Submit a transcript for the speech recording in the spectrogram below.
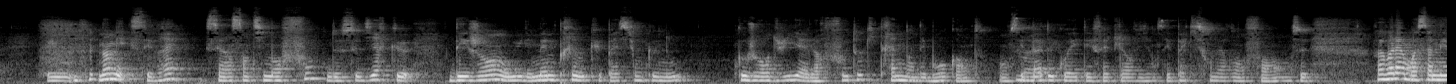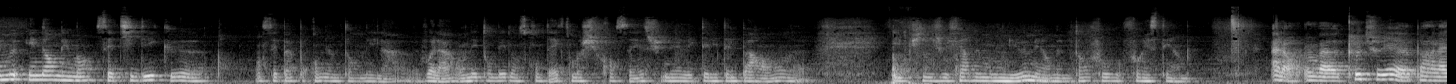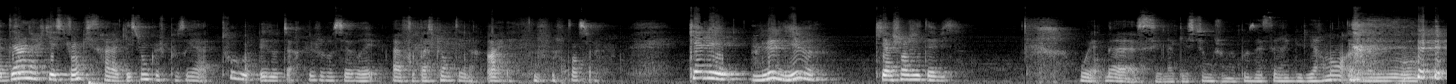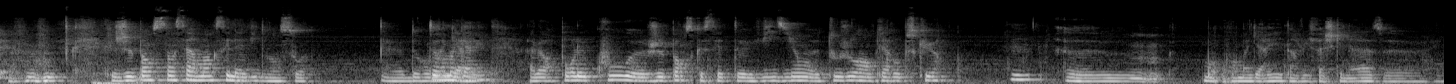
Et non mais c'est vrai, c'est un sentiment fou de se dire que des gens ont eu les mêmes préoccupations que nous, qu'aujourd'hui il y a leurs photos qui traînent dans des brocantes. On ne sait Ouais. pas de quoi été faite leur vie, on ne sait pas qui sont leurs enfants. on se- Enfin voilà, moi ça m'émeut énormément cette idée que euh, on ne sait pas pour combien de temps on est là. Voilà, on est tombé dans ce contexte. Moi je suis française, je suis née avec tel et tel parent. euh, et puis je vais faire de mon mieux, mais en même temps il faut, faut rester humble. Alors, on va clôturer euh, par la dernière question, qui sera la question que je poserai à tous les auteurs que je recevrai. Ah, faut pas se planter là. Ouais, attention. Quel est le livre qui a changé ta vie? Ouais, bah, c'est la question que je me pose assez régulièrement. Euh, je pense sincèrement que c'est la vie devant soi de Romain Gary. Alors pour le coup, euh, je pense que cette vision toujours en clair-obscur, mm. Bon, Romain Gary est un juif ashkénaze,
